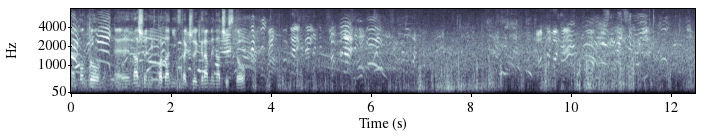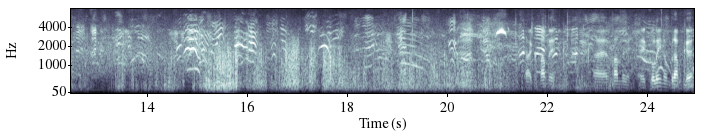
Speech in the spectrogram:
na konto e, nasze nie wpada nic, także gramy na czysto. Tak, mamy, e, mamy e, kolejną bramkę. E,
